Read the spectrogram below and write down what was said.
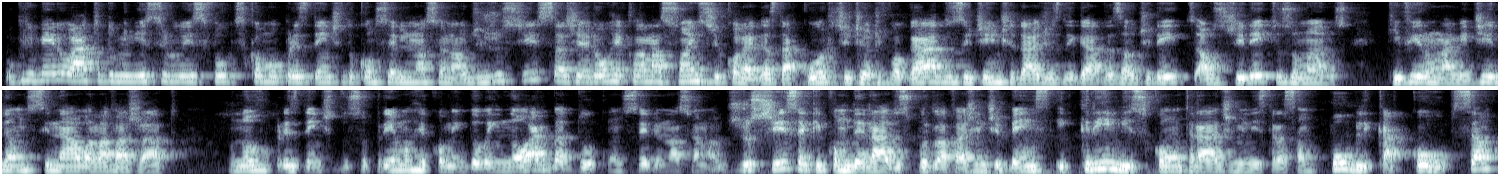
O primeiro ato do ministro Luiz Fux como presidente do Conselho Nacional de Justiça gerou reclamações de colegas da Corte, de advogados e de entidades ligadas ao direito, aos direitos humanos que viram na medida um sinal a Lava Jato. O novo presidente do Supremo recomendou em norma do Conselho Nacional de Justiça que condenados por lavagem de bens e crimes contra a administração pública, corrupção,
